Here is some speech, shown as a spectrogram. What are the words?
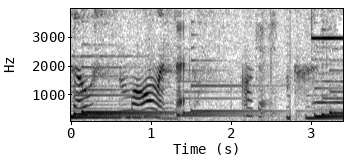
so small in this. Okay.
